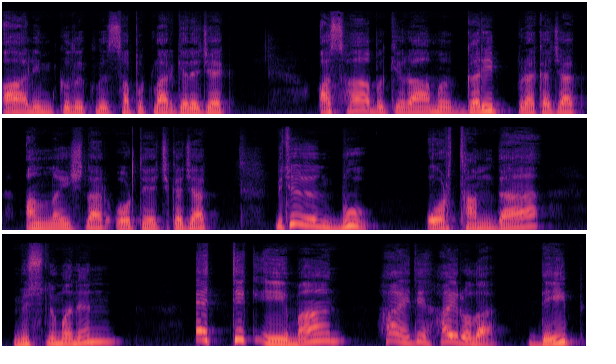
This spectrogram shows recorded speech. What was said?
alim kılıklı sapıklar gelecek, ashab-ı kiramı garip bırakacak anlayışlar ortaya çıkacak. Bütün bu ortamda Müslümanın ettik iman haydi hayrola deyip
